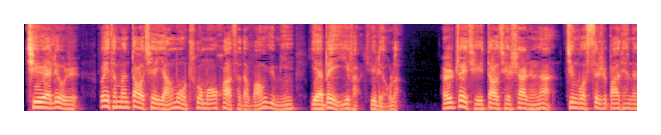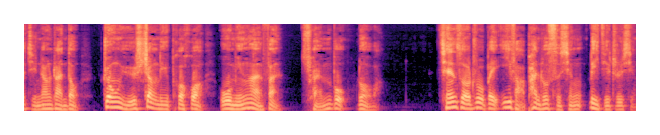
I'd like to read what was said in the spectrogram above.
七月六日，为他们盗窃杨木出谋划策的王玉民也被依法拘留了。而这起盗窃杀人案，经过四十八天的紧张战斗，终于胜利破获，五名案犯全部落网。钱锁柱被依法判处死刑，立即执行；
